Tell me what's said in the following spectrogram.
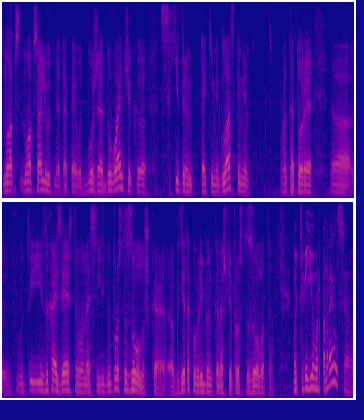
ну, абс- ну абсолютная такая вот божий одуванчик с хитрыми такими глазками, которая э, вот и за хозяйством она следит. Ну, просто Золушка. Где такого ребенка нашли? Просто золото. Вот тебе юмор понравился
